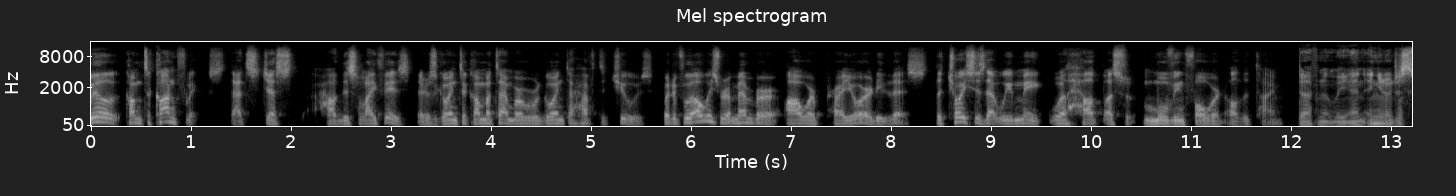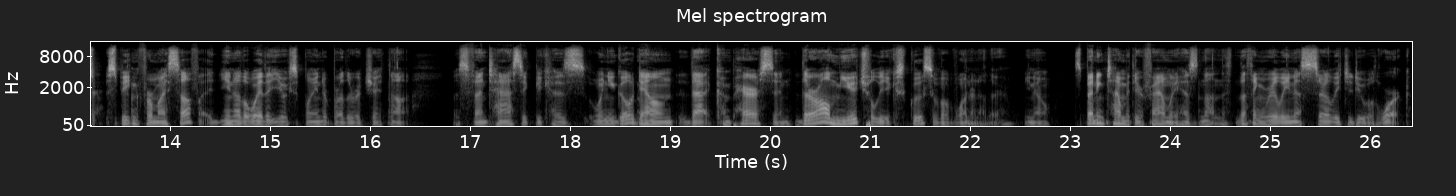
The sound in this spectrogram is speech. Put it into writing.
will come to conflicts. That's just how this life is. There's going to come a time where we're going to have to choose. But if we always remember our priority list the choices that we make will help us moving forward all the time. Definitely. And and you know, just Okay. speaking for myself, you know, the way that you explained it, Brother Richie, I thought was fantastic because when you go down that comparison, they're all mutually exclusive of one another. You know, spending time with your family has not nothing really necessarily to do with work.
